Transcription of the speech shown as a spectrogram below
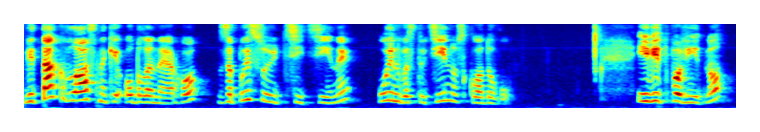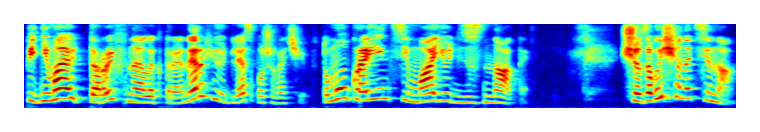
Відтак, власники Обленерго записують ці ціни у інвестиційну складову. І, відповідно, піднімають тариф на електроенергію для споживачів. Тому українці мають знати, що завищена ціна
